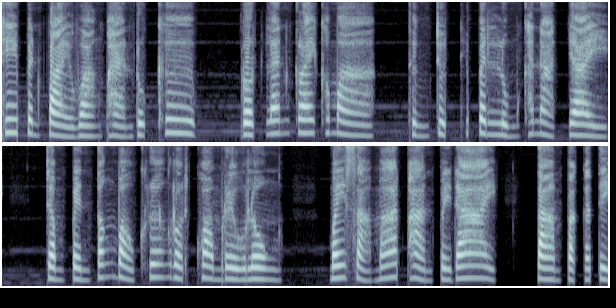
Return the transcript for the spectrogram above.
ที่เป็นฝ่ายวางแผนรุกคืบ รถแล่นใกล้เข้ามา ถึงจุดที่เป็นหลุมขนาดใหญ่จำเป็นต้องเบาเครื่องลดความเร็วลง ไม่สามารถผ่านไปได้ ตามปกติ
